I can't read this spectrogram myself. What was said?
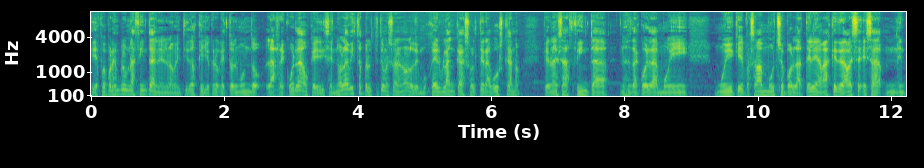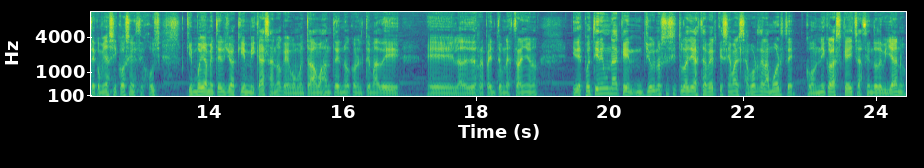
Y después, por ejemplo, una cinta en el 92 que yo creo que todo el mundo la recuerda, aunque dicen, no la he visto, pero el título me suena, ¿no? Lo de Mujer Blanca Soltera Busca, ¿no? Que era una de esas cintas, no sé si te acuerdas, muy, muy, que pasaban mucho por la tele, además que te daba esa, esa entre comillas, psicosis, y dices, uy, ¿quién voy a meter yo aquí en mi casa, ¿no? Que comentábamos antes, ¿no? Con el tema de eh, la de de repente un extraño, ¿no? Y después tiene una que yo no sé si tú la llegaste a ver, que se llama El sabor de la muerte, con Nicolas Cage haciendo de villano.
